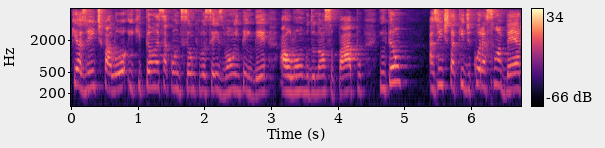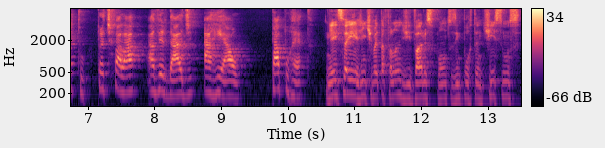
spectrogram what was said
que a gente falou e que estão nessa condição que vocês vão entender ao longo do nosso papo. Então, a gente está aqui de coração aberto para te falar a verdade, a real. Papo reto. E é isso aí, a gente vai estar tá falando de vários pontos importantíssimos,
